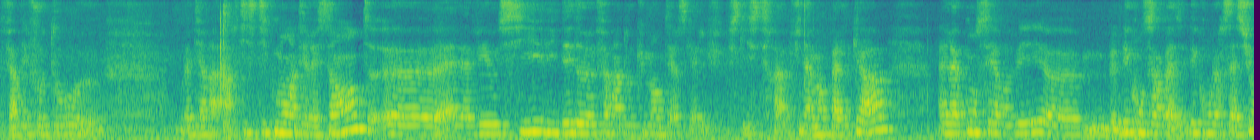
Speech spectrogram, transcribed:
faire des photos on va dire, artistiquement intéressante. Euh, elle avait aussi l'idée de faire un documentaire, ce qui ne sera finalement pas le cas. Elle a conservé euh, des, conversations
